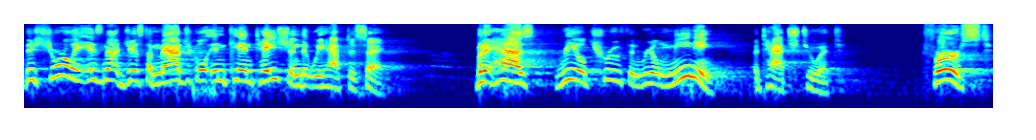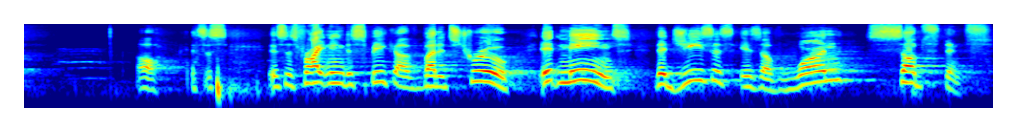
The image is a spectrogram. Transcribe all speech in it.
This surely is not just a magical incantation that we have to say, but it has real truth and real meaning attached to it. First, oh, this is, this is frightening to speak of, but it's true. It means that Jesus is of one substance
